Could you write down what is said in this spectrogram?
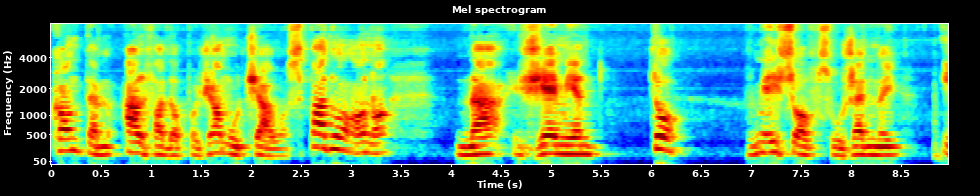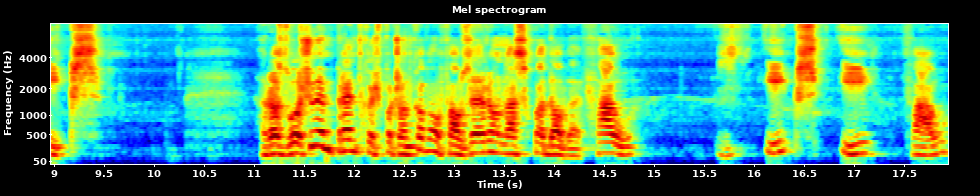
kątem alfa do poziomu ciało. Spadło ono na ziemię tu, w miejscu o współrzędnej x. Rozłożyłem prędkość początkową V0 na składowe Vx i Vy.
